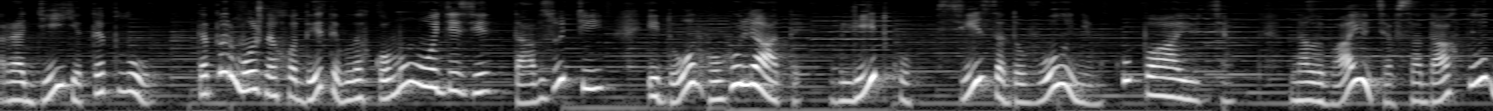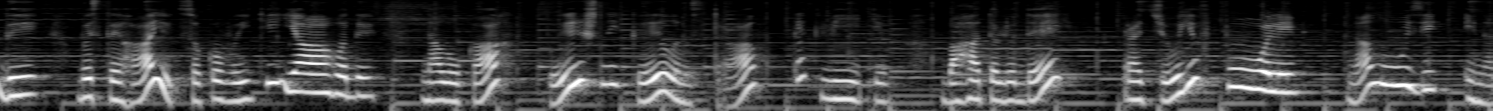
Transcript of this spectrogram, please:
радіє теплу. Тепер можна ходити в легкому одязі та взуті і довго гуляти. Влітку всі з задоволенням купаються, наливаються в садах плоди, вистигають соковиті ягоди, на луках пишний килим страв та квітів. Багато людей працює в полі, на лузі і на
